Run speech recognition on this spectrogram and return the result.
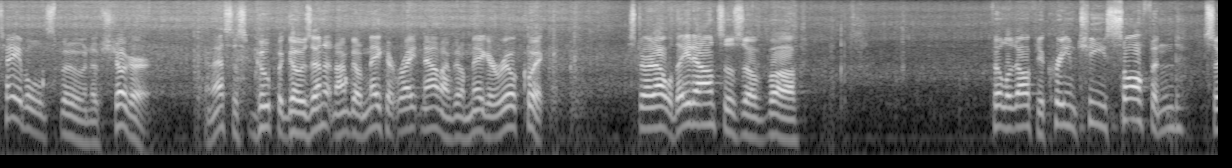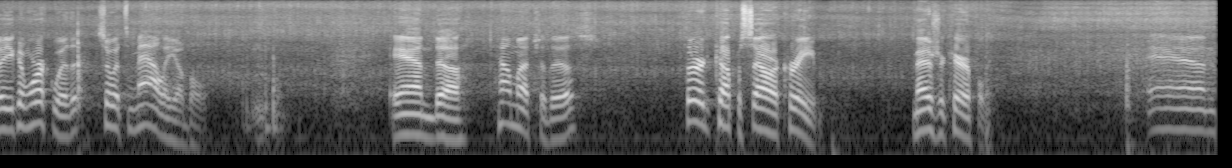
tablespoon of sugar. And that's the goop that goes in it, and I'm going to make it right now, and I'm going to make it real quick. Start out with eight ounces of uh, Philadelphia cream cheese softened so you can work with it so it's malleable. And uh, how much of this? Third cup of sour cream. Measure carefully. And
